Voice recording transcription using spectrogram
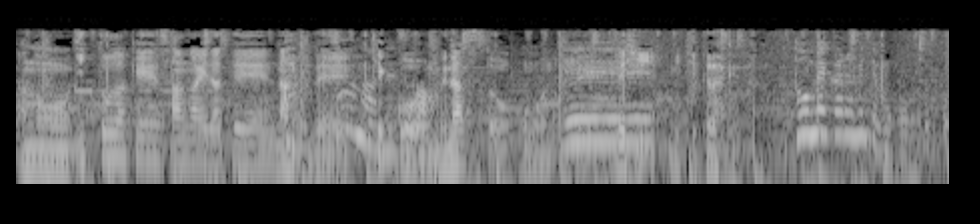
あの一棟だけ三階建てなので結構目立つと思うのでぜひ見ていただけたら。遠目から見てもこうちょっと。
